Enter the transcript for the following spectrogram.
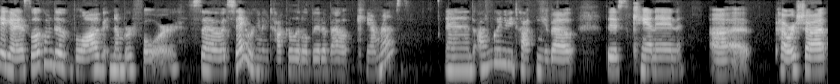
Hey guys, welcome to vlog number four. So today we're going to talk a little bit about cameras, and I'm going to be talking about this Canon uh, PowerShot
